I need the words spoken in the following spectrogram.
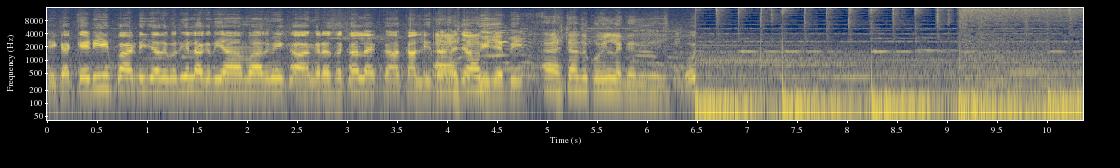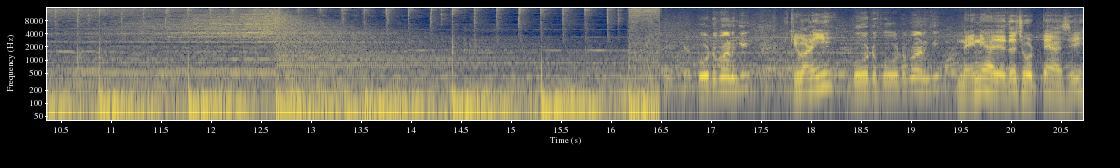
ਠੀਕ ਆ ਕਿਹੜੀ ਪਾਰਟੀ ਜ਼ਿਆਦਾ ਵਧੀਆ ਲੱਗਦੀ ਆ ਆਮ ਆਦਮੀ ਕਾਂਗਰਸ ਕਲ ਅਕਾਲੀ ਦਲ ਜਾਂ ਬੀਜੇਪੀ? ਇਸ ਟਾਈਮ ਤੇ ਕੋਈ ਨਹੀਂ ਲੱਗਣ ਦੀ ਜੀ। ਠੀਕ ਹੈ ਵੋਟ ਬਣ ਗਈ? ਕੀ ਬਣੀ ਜੀ ਵੋਟ ਵੋਟ ਬਣ ਗਈ? ਨਹੀਂ ਨਹੀਂ ਹਜੇ ਤਾਂ ਛੋਟੇ ਆ ਅਸੀਂ।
